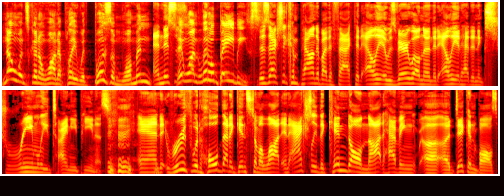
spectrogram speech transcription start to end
No one's gonna want to play with bosom woman." And this they is, want little babies. This is actually compounded by the fact that Elliot. It was very well known that Elliot had an extremely tiny penis, and Ruth would hold that against him a lot. And actually, the Ken doll not having uh, a dick and balls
